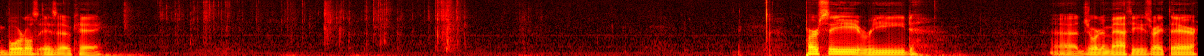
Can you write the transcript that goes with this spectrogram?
Bortles is okay. Percy, Reed, uh, Jordan Matthews right there.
